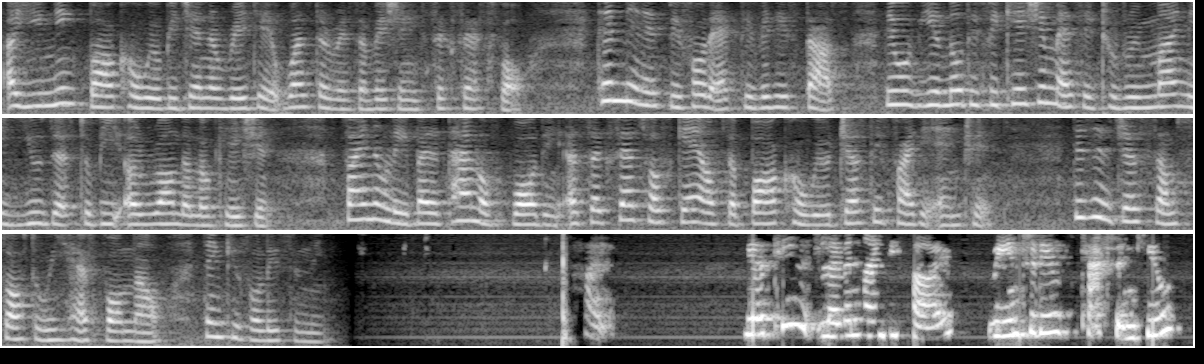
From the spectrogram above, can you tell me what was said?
a unique barcode will be generated once the reservation is successful. 10 minutes before the activity starts, there will be a notification message to remind the users to be around the location. Finally, by the time of boarding, a successful scan of the barcode will justify the entrance. This is just some thoughts we have for now. Thank you for listening. Hi. Team 1195. We introduce Stacks and Queues,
